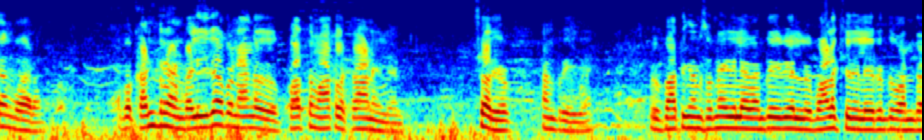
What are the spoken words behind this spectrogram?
தான் வரோம். அப்போ கண்டுறான் வழியில் அப்போ நாங்கள் பார்த்தோம் ஆக்கில் காணலைன்னு சரி ஓகே நன்றி ஐயா. இப்போ பார்த்தீங்கன்னு சொன்னால் இதில் வந்து வேல் வாழைச்சேனையிலேருந்து வந்த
